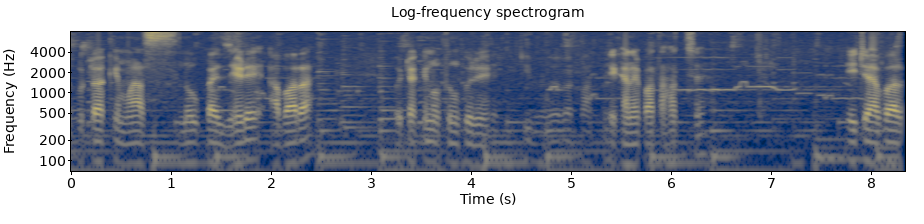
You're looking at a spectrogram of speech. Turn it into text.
দুপুরটাকে মাছ নৌকায় ঝেড়ে আবার ওইটাকে নতুন করে এখানে পাতা হচ্ছে। এইটা আবার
